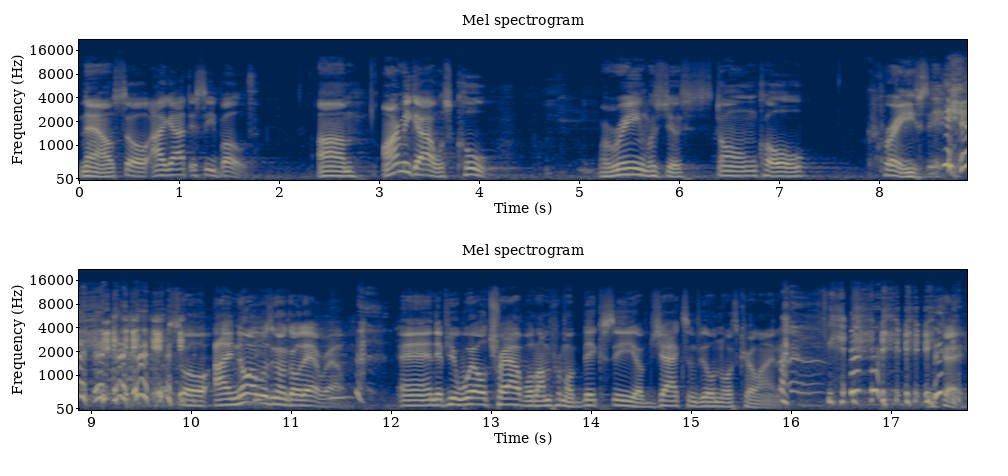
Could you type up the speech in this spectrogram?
Now, so I got to see both. Um, Army guy was cool. Marine was just stone cold crazy. so I know I wasn't going to go that route. And if you're well traveled, I'm from a big city of Jacksonville, North Carolina. okay.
